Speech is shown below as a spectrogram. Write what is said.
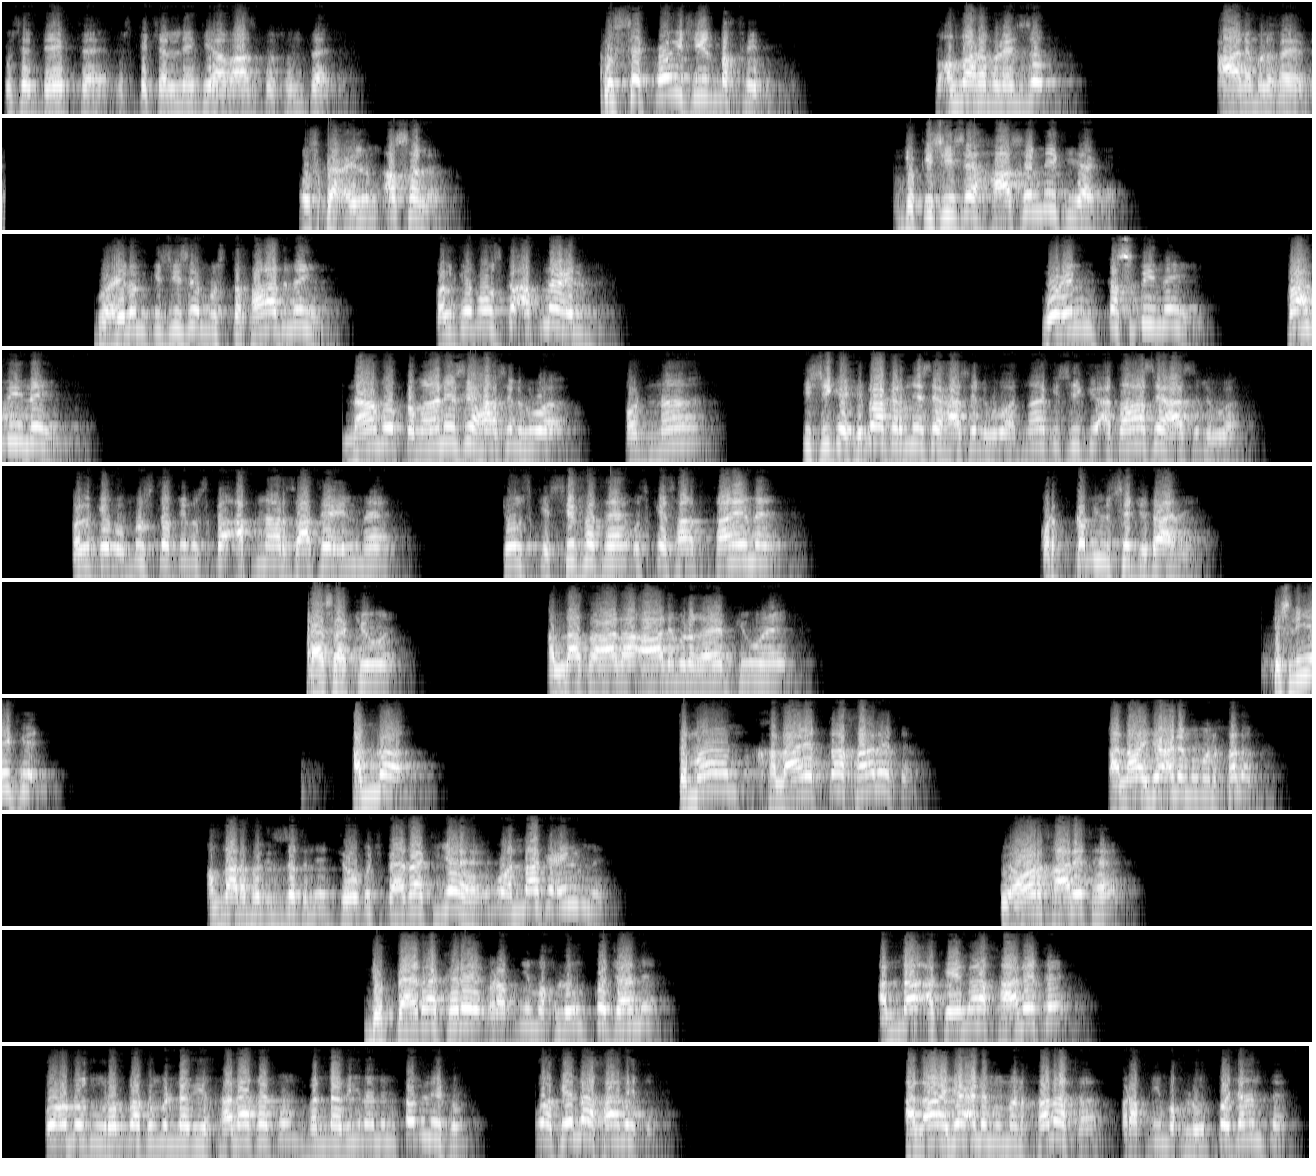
اسے دیکھتا ہے اس کے چلنے کی آواز کو سنتا ہے اس سے کوئی چیز مخفی نہیں۔ تو اللہ رب العزت عالم الغیب۔ اس کا علم اصل ہے۔ جو کسی سے حاصل نہیں کیا گیا۔ وہ علم کسی سے مستفاد نہیں، بلکہ وہ اس کا اپنا علم۔ وہ علم کسبی نہیں بھی نہیں۔ نہ وہ کمانے سے حاصل ہوا اور نہ کسی کے ہبا کرنے سے حاصل ہوا، نہ کسی کے عطا سے حاصل ہوا۔ بلکہ وہ مستقل اس کا اپنا اور ذات علم ہے، جو اس کی صفت ہے، اس کے ساتھ قائم ہے۔ اور کبھی اس سے جدا نہیں۔ ایسا کیوں ہے؟ اللہ تعالی عالم الغیب کیوں ہے؟ اس لیے کہ اللہ تمام خلائق کا خالق ہے۔ اللہ یعلم من خلق۔ اللہ رب العزت نے جو کچھ پیدا کیا ہے وہ اللہ کے علم میں۔ کوئی اور خالق ہے جو پیدا کرے اور اپنی مخلوق کو جانے۔ اللہ اکیلا خالق ہے۔ وہ ربکم الذی خلقکم والذین من قبلکم، وہ اکیلا خالق ہے۔ اللہ یعلم من خلق اور اپنی مخلوق کو جانتا ہے۔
